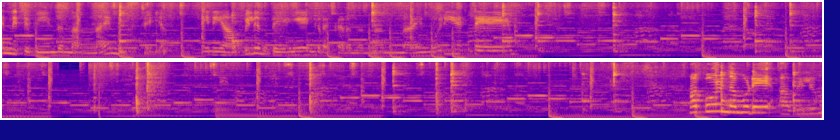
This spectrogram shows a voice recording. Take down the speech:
എന്നിട്ട് വീണ്ടും നന്നായി മിക്സ് ചെയ്യാം. ഇനി അവിലും തേങ്ങയും കൂടെ കിടന്ന് നന്നായി മുരിയട്ടെ. അപ്പോൾ നമ്മുടെ അവിലും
